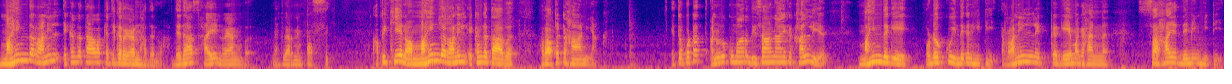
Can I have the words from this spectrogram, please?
මහින්ද රනිල් එකඟතාවක් ඇති කරගන්න හදනවා. දෙදහස් හය නොයම්බ මැතිවරණයෙන් පස්සේ. අපි කියනවා මහින්ද රනිල් එකඟතාව රටට හානියක්. එතකොටත් අනුරකුමාර දිසානායක කල්ලිය මහින්දගේ ඔඩොක්කු ඉඳගෙන හිටි රනිල් එක්ක ගේම ගහන්න සහය දෙමින් හිටි.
